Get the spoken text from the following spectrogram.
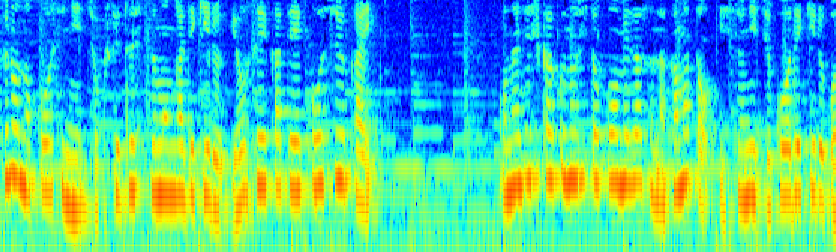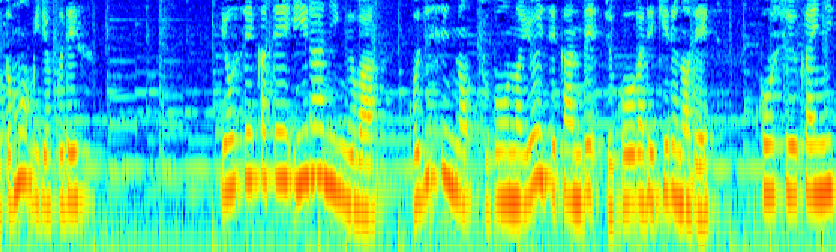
プロの講師に直接質問ができる養成家庭講習会。同じ資格の取得を目指す仲間と一緒に受講できることも魅力です。養成家庭 e ラーニングはご自身の都合の良い時間で受講ができるので、講習会日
